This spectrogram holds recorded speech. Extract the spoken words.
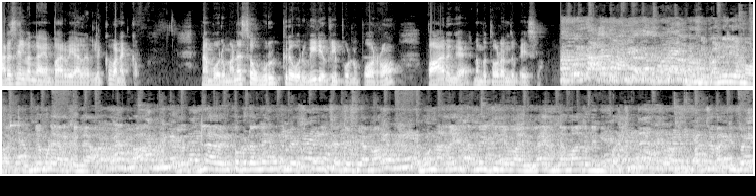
அரசியல் வெங்காயம் பார்வையாளர்களுக்கு வணக்கம். நம்ம ஒரு மனசை உருக்குற ஒரு வீடியோ கிளிப் ஒன்று போடுறோம். பாருங்க நம்ம தொடர்ந்து பேசலாம். கொஞ்சம் கூட இல்லையா? இல்ல எக்ஸ்பீரியன்ஸ் வச்சிருக்கியாமா மூணு நாள் நைட் தங்க வைக்கிறியம்மா இதெல்லாம் என்னம்மா சொல்லி நீ படிச்சுட்டு படிச்ச வக்கீல் சொல்லி?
